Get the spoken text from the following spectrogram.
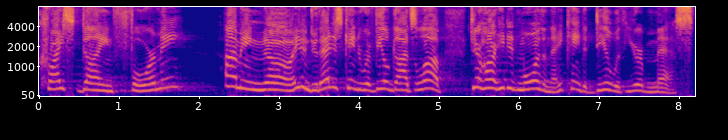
Christ dying for me? I mean, no, he didn't do that. He just came to reveal God's love. Dear heart, he did more than that. He came to deal with your mess.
